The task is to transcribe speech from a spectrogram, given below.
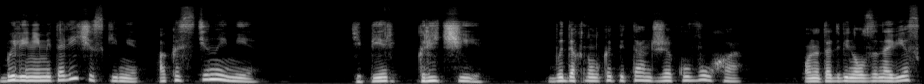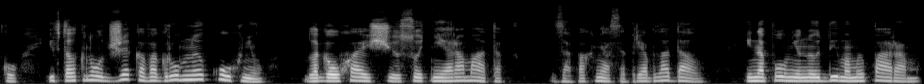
были не металлическими, а костяными. «Теперь кричи!» — выдохнул капитан Джеку в ухо. Он отодвинул занавеску и втолкнул Джека в огромную кухню, благоухающую сотней ароматов. Запах мяса преобладал, и наполненную дымом и паром.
